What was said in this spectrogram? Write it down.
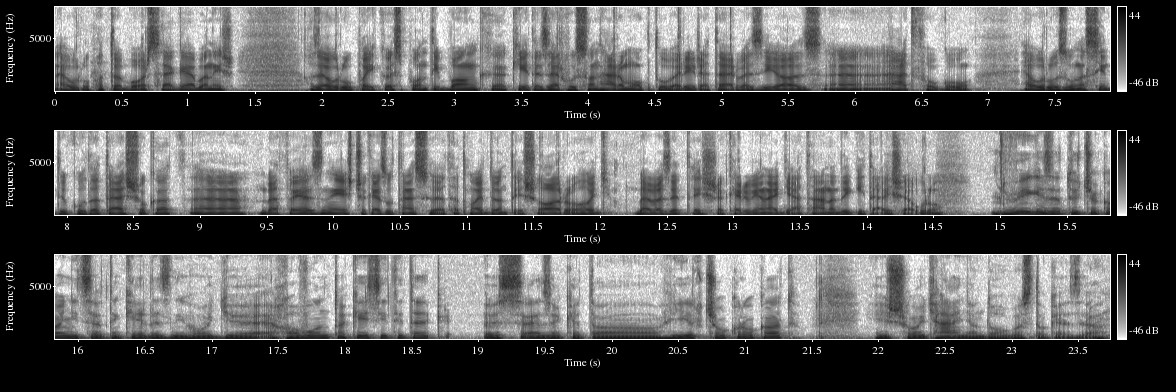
Európa több országában is. Az Európai Központi Bank 2023. októberére tervezi az átfogó eurózóna szintű kutatásokat befejezni, és csak ezután születhet majd döntés arról, hogy bevezetésre kerüljen egyáltalán a digitális euró. Végezetül csak annyit szeretnék kérdezni, hogy havonta készítitek össze ezeket a hírcsokrokat, és hogy hányan dolgoztok ezzel?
